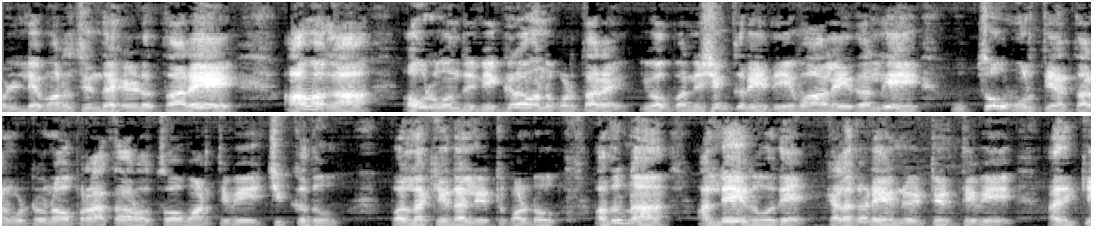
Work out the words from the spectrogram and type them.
ಒಳ್ಳೆ ಮನಸ್ಸಿಂದ ಹೇಳುತ್ತಾರೆ. ಆವಾಗ ಅವರು ಒಂದು ವಿಗ್ರಹವನ್ನು ಕೊಡ್ತಾರೆ. ಇವಾಗ ಬನಶಂಕರಿ ದೇವಾಲಯದಲ್ಲಿ ಉತ್ಸವ ಮೂರ್ತಿ ಅಂತ ಅಂದ್ಬಿಟ್ಟು ನಾವು ಪ್ರಾಕಾರೋತ್ಸವ ಮಾಡ್ತೀವಿ, ಚಿಕ್ಕದು ಪಲ್ಲಕ್ಕಿನಲ್ಲಿ ಇಟ್ಟುಕೊಂಡು ಅದನ್ನು ಅಲ್ಲೇ ಇರುವುದೇ, ಕೆಳಗಡೆಯನ್ನು ಇಟ್ಟಿರ್ತೀವಿ. ಅದಕ್ಕೆ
